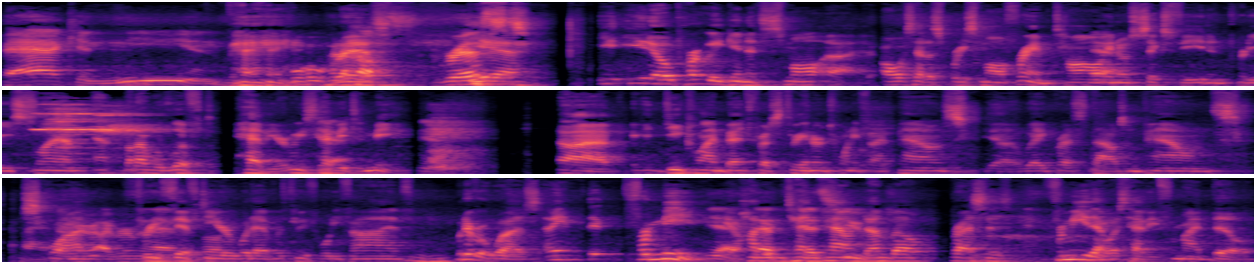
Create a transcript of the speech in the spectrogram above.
back and knee and what, what Wrist. else? Wrist. Yeah. You, you, know, partly again, it's small. Uh, always had a pretty small frame, tall, yeah. you know, six feet and pretty slim. But I would lift heavier, or at least heavy to me. Yeah uh, decline bench press 325 pounds, uh, leg press 1,000 pounds, squat I remember, I 350 or whatever, 345, mm-hmm. whatever it was. I mean, for me, yeah, 110 that, pound huge. dumbbell presses, for me, that was heavy for my build.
